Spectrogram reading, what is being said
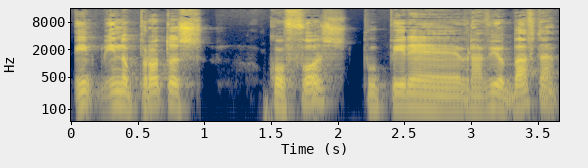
είναι ο πρώτος κοφός που πήρε βραβείο BAFTA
